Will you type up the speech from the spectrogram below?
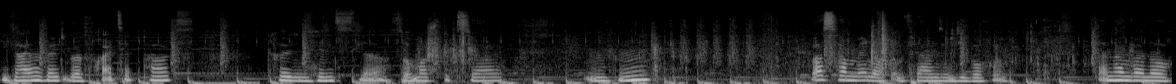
Die geheime Welt über Freizeitparks. Grill den Hinzler, Sommerspezial. Mhm. Was haben wir noch im Fernsehen die Woche? Dann haben wir noch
